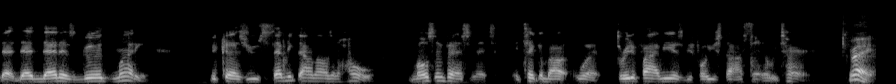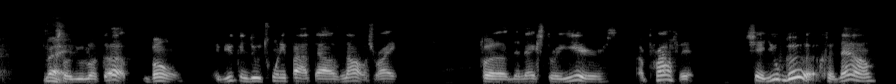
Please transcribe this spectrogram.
That that that is good money because you seventy thousand dollars in a hole. Most investments it take about what three to five years before you start seeing a return. Right. Right. So you look up, boom. If you can do twenty five thousand dollars, right, for the next three years, a profit, shit, you good. Cause now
